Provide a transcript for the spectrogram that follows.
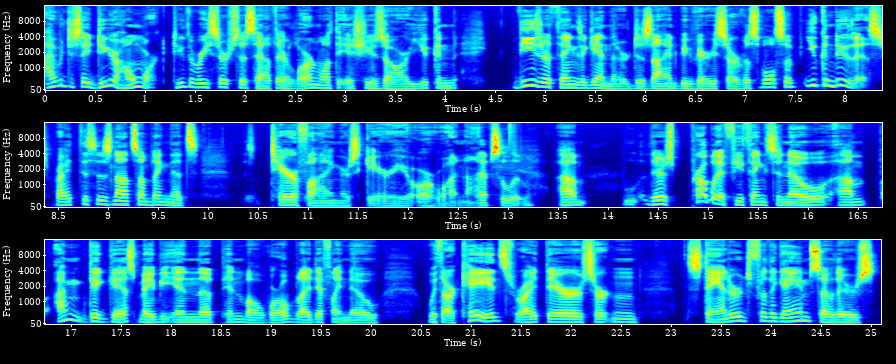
I would just say do your homework, do the research that's out there, learn what the issues are. You can, these are things, again, that are designed to be very serviceable. So you can do this, right? This is not something that's terrifying or scary or whatnot. absolutely. Um, there's probably a few things to know. Um, I'm gonna guess maybe in the pinball world, but I definitely know with arcades, right? There are certain standards for the game. So there's,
